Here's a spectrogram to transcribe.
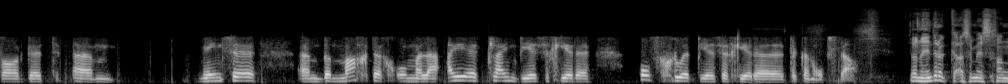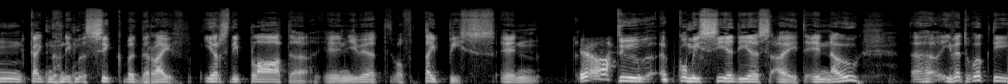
waar dit ehm um, mense ehm um, bemagtig om hulle eie klein besighede of groot besighede te kan opstel. Dan Hendrik, as ons gaan kyk na die musiekbedryf, eers die plate en jy weet of typies en ja, toe kom die CD's uit en nou uh jy weet ook die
